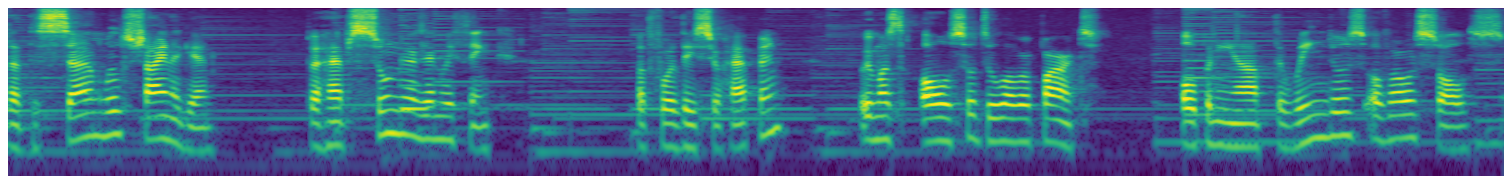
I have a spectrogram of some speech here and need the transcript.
that the sun will shine again, perhaps sooner than we think. But for this to happen, we must also do our part, opening up the windows of our souls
